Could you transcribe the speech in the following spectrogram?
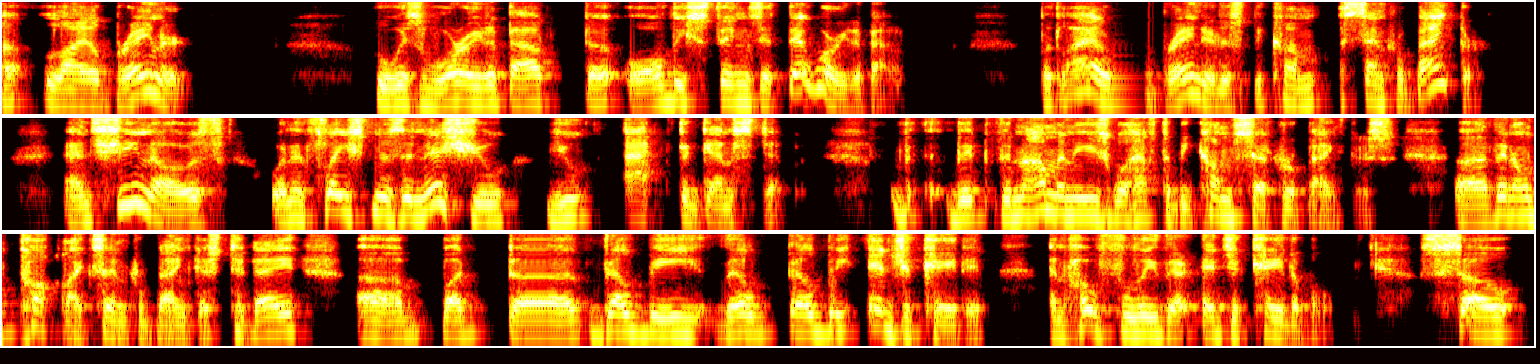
uh, Lael Brainard, who is worried about uh, all these things that they're worried about. But Lael Brainard has become a central banker. And she knows when inflation is an issue, you act against it. The, the nominees will have to become central bankers. Uh, they don't talk like central bankers today, uh, but uh, they'll be they'll they'll be educated, and hopefully they're educatable. So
